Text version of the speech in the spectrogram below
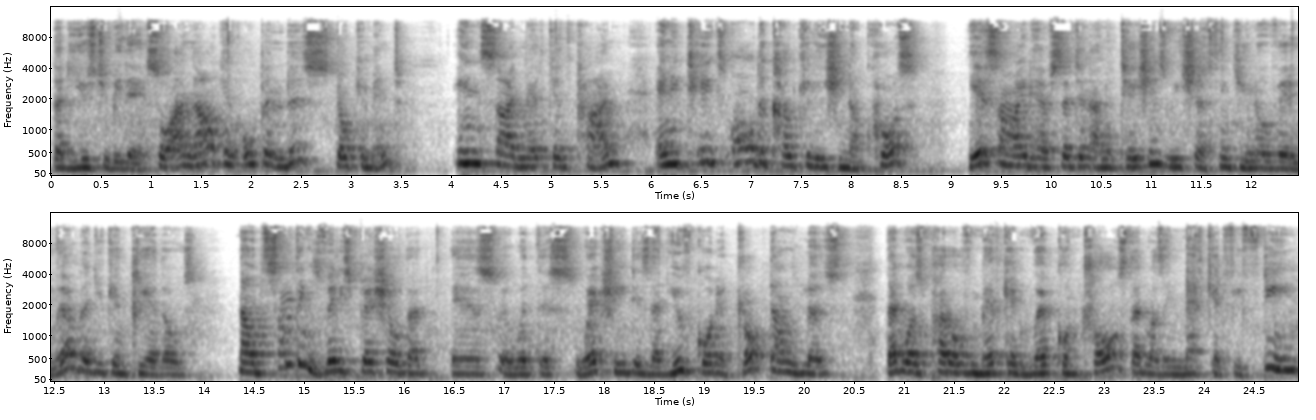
that used to be there. So I now can open this document inside Mathcad Prime and it takes all the calculation across. Yes, I might have certain annotations, which I think you know very well that you can clear those. Now, something is very special that is uh, with this worksheet is that you've got a drop-down list that was part of Mathcad Web Controls that was in Mathcad 15.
